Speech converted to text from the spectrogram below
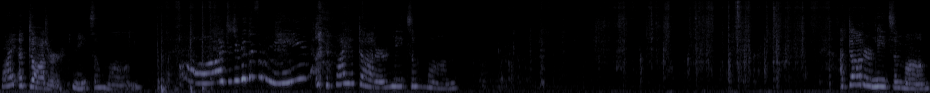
Why a daughter needs a mom. Oh, did you get that from me? Why a daughter needs a mom. A daughter needs a mom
